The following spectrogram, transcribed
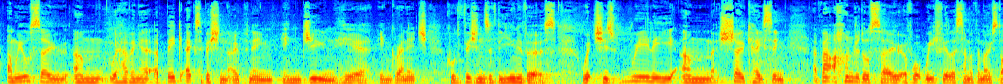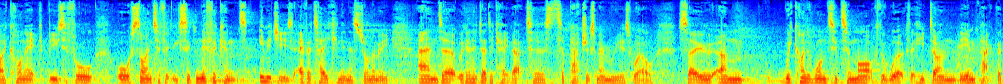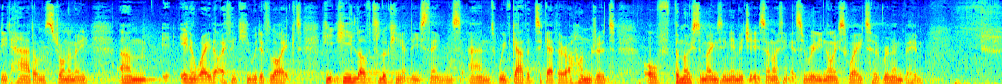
And we also, um, we're having a, a, big exhibition opening in June here in Greenwich called Visions of the Universe, which is really um, showcasing about 100 or so of what we feel are some of the most iconic, beautiful, or scientifically significant images ever taken in astronomy. And uh, we're going to dedicate that to, to Patrick's memory as well. So um, we kind of wanted to mark the work that he'd done, the impact that he'd had on astronomy, um, in a way that I think he would have liked. He, he loved looking at these things, and we've gathered together a hundred of the most amazing images, and I think it's a really nice way to remember him.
